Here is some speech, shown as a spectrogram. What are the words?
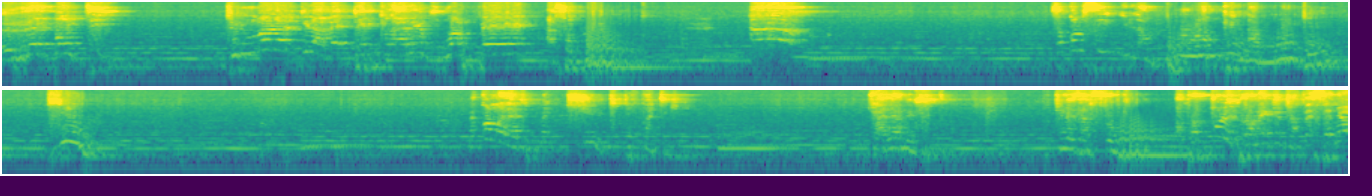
se répandit du mal qu'il avait déclaré vouloir faire à son peuple. Ah! C'est comme s'il a bloqué la main de Dieu. Mais comment il a dit Mais Dieu, tu t'es fatigué. Tu allé en Égypte. Tu les as sauvés. Voit tout le travail que tu as fait, Seigneur.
